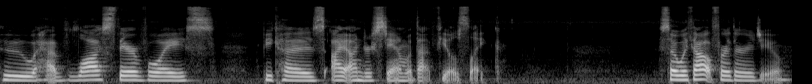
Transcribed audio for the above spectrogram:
who have lost their voice because I understand what that feels like. So without further ado,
